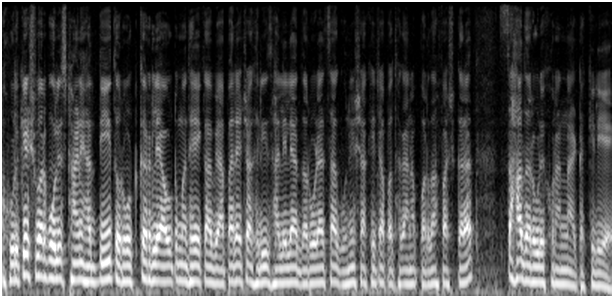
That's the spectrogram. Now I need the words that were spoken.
हुडकेश्वर पोलीस ठाणे हद्दीत रोटकर लेआउटमध्ये एका व्यापाऱ्याच्या घरी झालेल्या दरोड्याचा गुन्हे शाखेच्या पथकानं पर्दाफाश करत सहा दरोडेखोरांना अटक केली आहे.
